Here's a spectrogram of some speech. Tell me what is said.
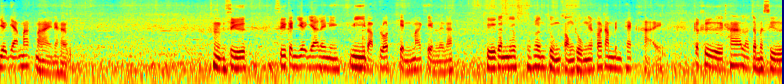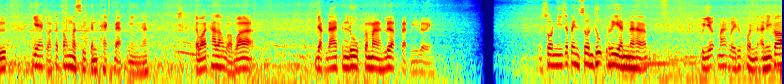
เยอะแยะมากมายนะครับ ซื้อซื้อกันเยอะแยะเลยนี่ มีแบบรถเข็นมาเข็นเลยนะถือกันคนถุงสองถุงเนี่ยเขาทำเป็นแพ็คขาย ก็คือถ้าเราจะมาซื้อแยกเราก็ต้องมาซื้อเป็นแพ็คแบบนี้นะ แต่ว่าถ้าเราแบบว่าอยากได้เป็นลูกก็มาเลือกแบบนี้เลยโซนนี้จะเป็นโซนทุเรียนนะครับเยอะมากเลยทุกคน อันนี้ก็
